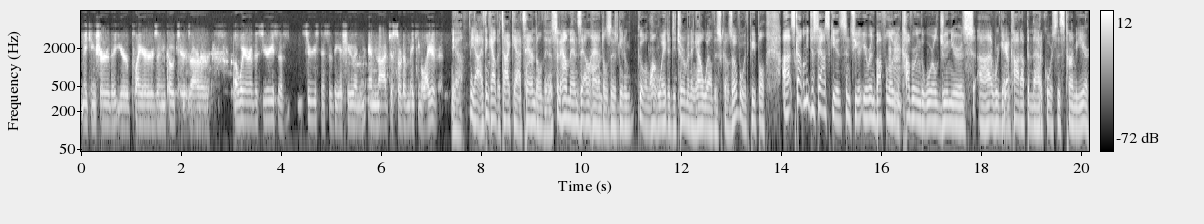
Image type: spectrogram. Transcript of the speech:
making sure that your players and coaches are aware of the serious of, seriousness of the issue and, and not just sort of making light of it. Yeah, yeah. I think how the Ticats handle this and how Manziel handles is going to go a long way to determining how well this goes over with people. Uh, Scott, let me just ask you, since you're, you're in Buffalo, mm-hmm. you're covering the World Juniors. Uh, we're getting yep. caught up in that, of course, this time of year.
